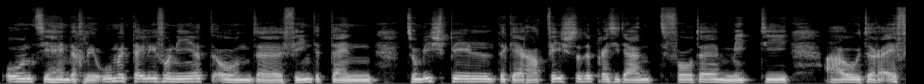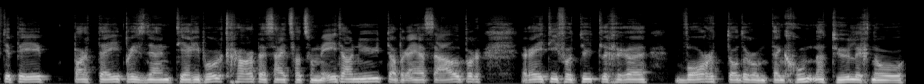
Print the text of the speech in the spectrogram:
Und sie haben ein bisschen umtelefoniert und äh, finden dann zum Beispiel der Gerhard Fischer, der Präsident von der Mitte, auch der FDP Parteipräsident Thierry Burkhardt, der sagt zwar zum EDA nichts, aber er selber redet von deutlicheren Wort, oder? Und dann kommt natürlich noch,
